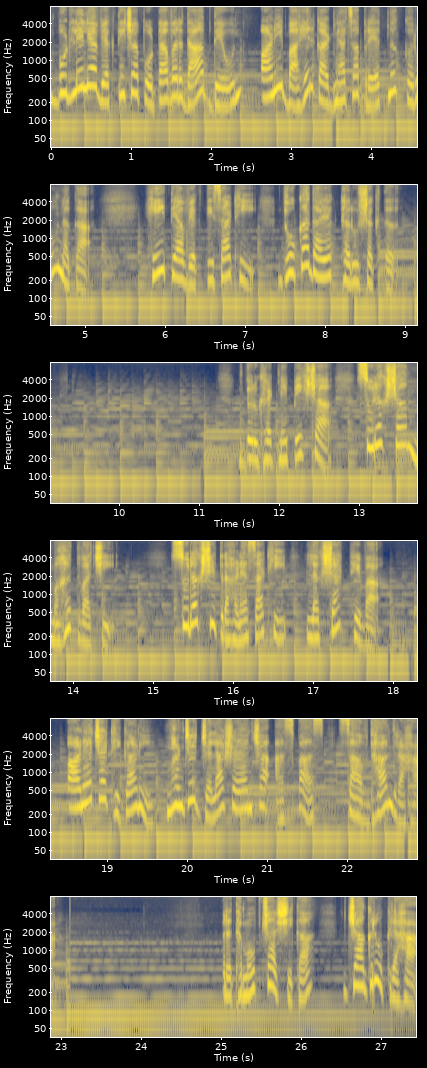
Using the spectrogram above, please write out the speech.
बुडलेल्या व्यक्तीच्या पोटावर दाब देऊन पाणी बाहेर काढण्याचा प्रयत्न करू नका. हे त्या व्यक्तीसाठी धोकादायक ठरू शकतं. दुर्घटनेपेक्षा सुरक्षा महत्वाची सुरक्षित राहण्यासाठी लक्षात ठेवा. पाण्याच्या ठिकाणी म्हणजे जलाशयांच्या आसपास सावधान रहा. प्रथमोपचार शिका जागरूक रहा.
